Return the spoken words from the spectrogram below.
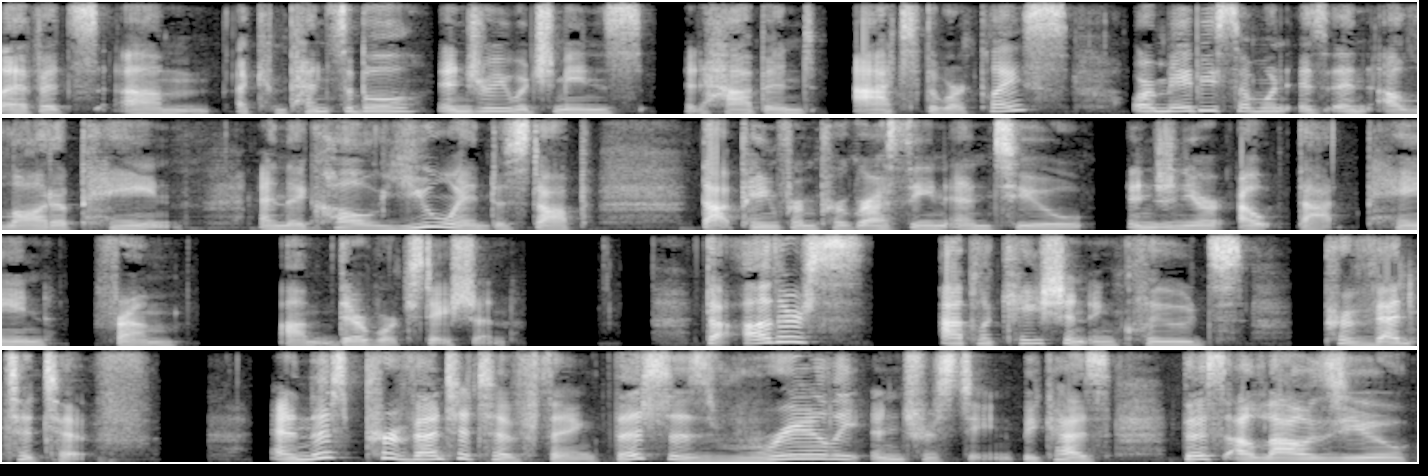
if it's um, a compensable injury, which means it happened at the workplace, or maybe someone is in a lot of pain and they call you in to stop that pain from progressing and to engineer out that pain from um, their workstation. The other application includes preventative and this preventative thing, this is really interesting because this allows you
